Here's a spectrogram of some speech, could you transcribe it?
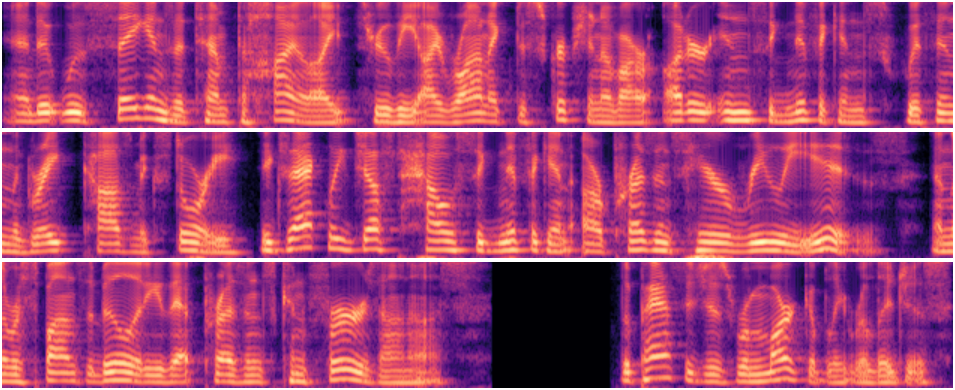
and it was Sagan's attempt to highlight through the ironic description of our utter insignificance within the great cosmic story exactly just how significant our presence here really is, and the responsibility that presence confers on us. The passage is remarkably religious,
